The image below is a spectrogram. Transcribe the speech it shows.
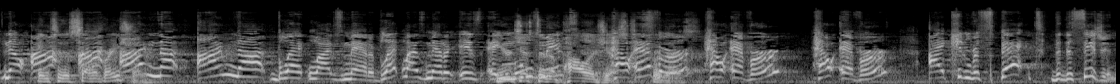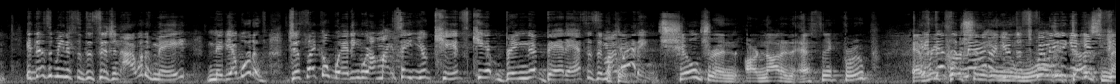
Now, I- into the celebration. I, am not. I'm not Black Lives Matter. Black Lives Matter is a You're movement. just an apologist for However, however, however. I can respect the decision. It doesn't mean it's a decision I would have made. Maybe I would have. Just like a wedding where I might say your kids can't bring their badasses in my Okay, wedding. Children are not an ethnic group. Every person matter. in You're the world, discriminating it does against people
